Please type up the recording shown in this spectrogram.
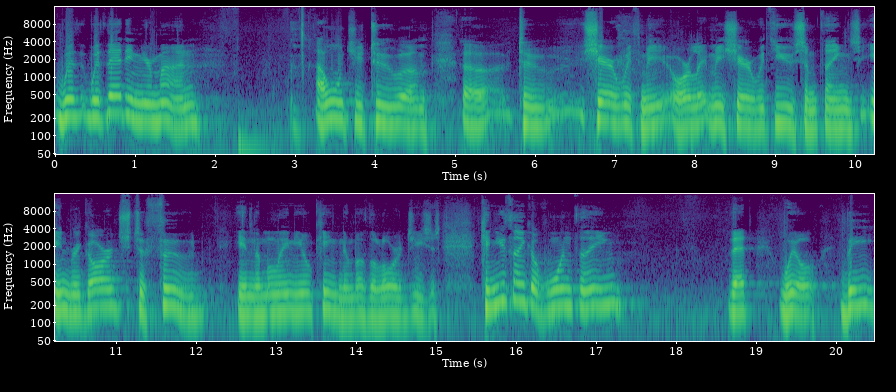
with, with that in your mind, I want you to, um, uh, to share with me, or let me share with you, some things in regards to food in the millennial kingdom of the Lord Jesus. Can you think of one thing that will be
